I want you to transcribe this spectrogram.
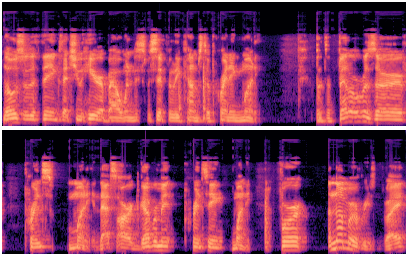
Those are the things that you hear about when it specifically comes to printing money. But the Federal Reserve prints money, and that's our government printing money for a number of reasons, right?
